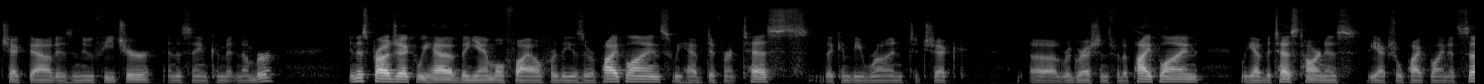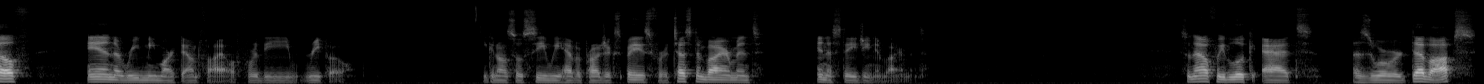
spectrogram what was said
checked out is a new feature and the same commit number. In this project, we have the YAML file for the Azure pipelines. We have different tests that can be run to check uh, regressions for the pipeline. We have the test harness, the actual pipeline itself, and a README markdown file for the repo. You can also see we have a project space for a test environment and a staging environment. So now if we look at Azure DevOps,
